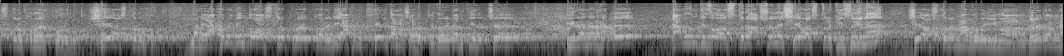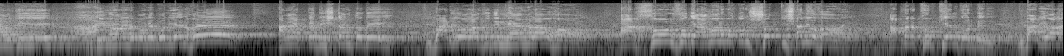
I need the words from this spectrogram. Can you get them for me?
অস্ত্র প্রয়োগ করব, সেই অস্ত্র হোক। মানে এখনও কিন্তু অস্ত্র প্রয়োগ করেনি, এখন খেল তামাশা হচ্ছে। দরিকান কী হচ্ছে? ইরানের হাতে এমন কিছু অস্ত্র, আসলে সে অস্ত্র কিছুই না, সে অস্ত্রের নাম হলো ইমান। জোরেকার নাম কি? ইমানের বলে বলিয়ান হয়ে আমি একটা দৃষ্টান্ত দেই বাড়িওয়ালা যদি ন্যাংড়াও হয়, আর চোর যদি আমার মতন শক্তিশালীও হয়, আপনারা খুব খেয়াল করবেন, বাড়িওয়ালা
